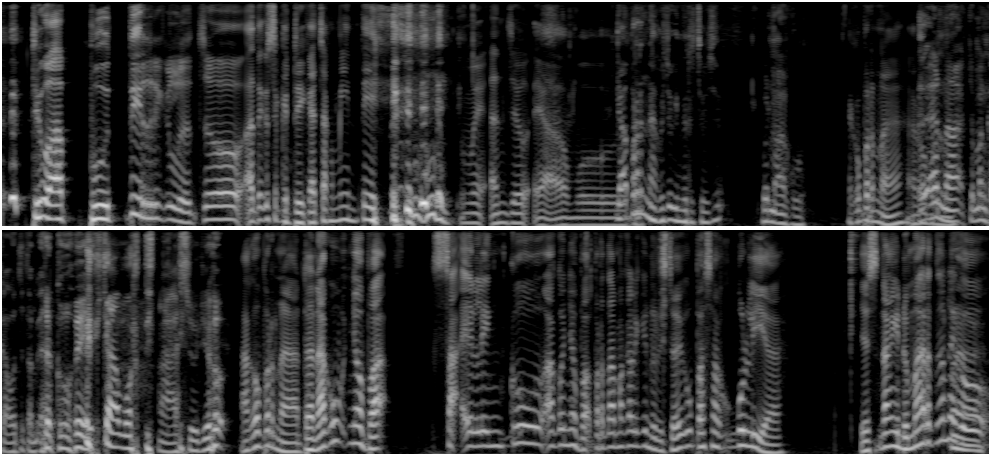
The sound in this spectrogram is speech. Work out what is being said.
dua butir iku lho, Cuk. Atiku segede kacang minti. mek anjo ya ampun. Gak pernah aku Cuk Kinder Joy. Cuk. Bener aku. Aku pernah, aku Itu pernah. enak, cuman gak worth it ambil kowe. Gak worth it. Asu jo. Aku pernah dan aku nyoba sailingku aku nyoba pertama kali Kinder Joy ku pas aku kuliah. Ya senang Indomaret kan aku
